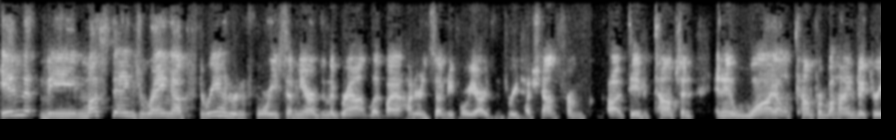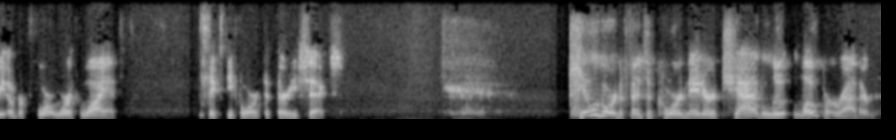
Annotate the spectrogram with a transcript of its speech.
in the Mustangs rang up 347 yards on the ground, led by 174 yards and three touchdowns from uh, David Thompson in a wild come from behind victory over Fort Worth Wyatt, 64 to 36. Kilgore defensive coordinator Chad Lo- Loper, rather.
